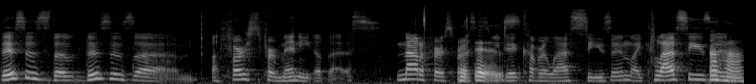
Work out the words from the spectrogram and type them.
this is the this is um, a first for many of us not a first for us because we did cover last season. Like last season uh-huh.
